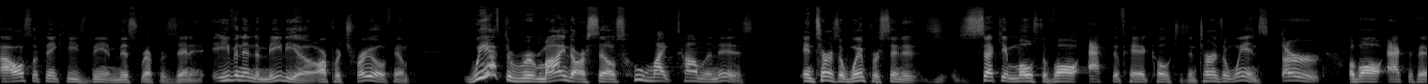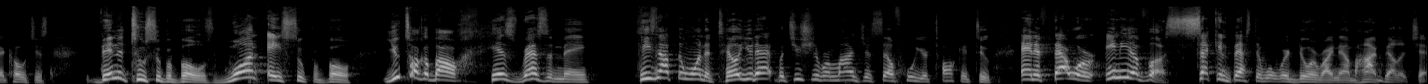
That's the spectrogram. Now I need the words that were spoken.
I also think he's being misrepresented. Even in the media, our portrayal of him, we have to remind ourselves who Mike Tomlin is in terms of win percentage, second most of all active head coaches. In terms of wins, third of all active head coaches. Been to two Super Bowls, won a Super Bowl. You talk about his resume He's not the one to tell you that, but you should remind yourself who you're talking to. And if that were any of us, second best at what we're doing right now behind Belichick,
